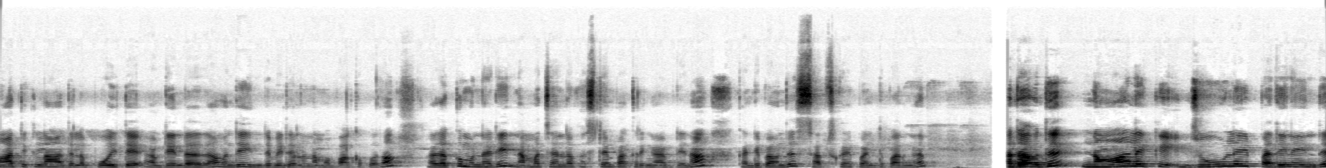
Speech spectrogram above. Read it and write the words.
மாற்றிக்கலாம் அதில் போயிட்டு அப்படின்றது தான் வந்து இந்த வீடியோவில் நம்ம பார்க்க போகிறோம் அதுக்கு முன்னாடி நம்ம சேனலை ஃபஸ்ட் டைம் பார்க்குறீங்க அப்படின்னா கண்டிப்பாக வந்து சப்ஸ்கிரைப் பண்ணிட்டு பாருங்கள் அதாவது நாளைக்கு ஜூலை பதினைந்து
